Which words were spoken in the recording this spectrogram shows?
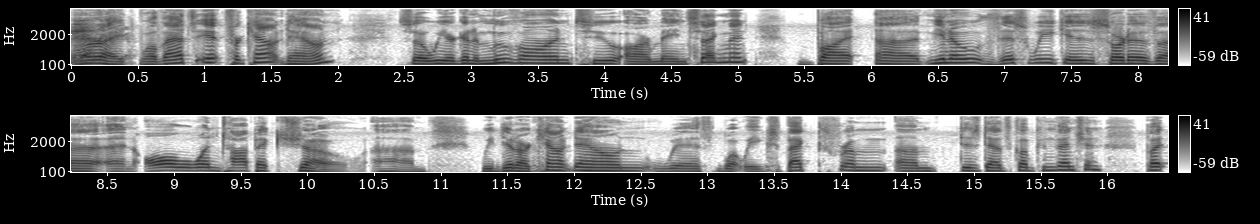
All right. Well, that's it for countdown. So we are going to move on to our main segment. But, uh, you know, this week is sort of a, an all one topic show. Um, we did our countdown with what we expect from um, Dis Dad's Club Convention, but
